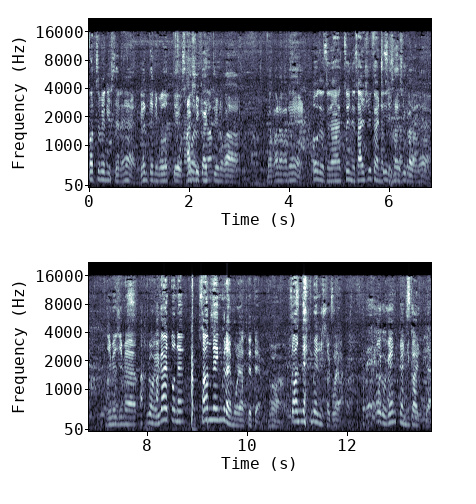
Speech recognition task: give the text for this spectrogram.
発目にしてね原点に戻って最終回っていうのがなかなかね。そうですね。ついに最終回につないってに最終回だね、ジメジメ。でも意外とね3年ぐらいもうやってて。は3年目にしてこれ。最後原点に帰って。いは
